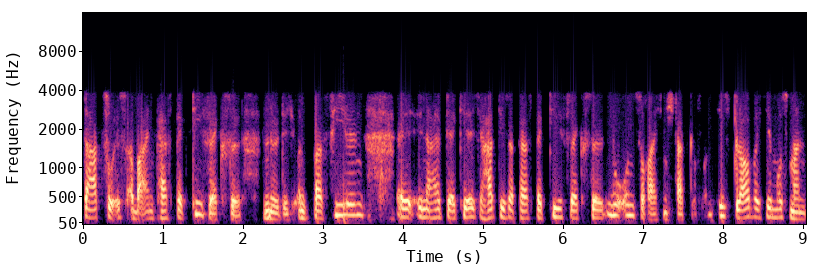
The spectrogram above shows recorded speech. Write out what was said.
Dazu ist aber ein Perspektivwechsel nötig. Und bei vielen äh, innerhalb der Kirche hat dieser Perspektivwechsel nur unzureichend stattgefunden. Ich glaube, hier muss man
